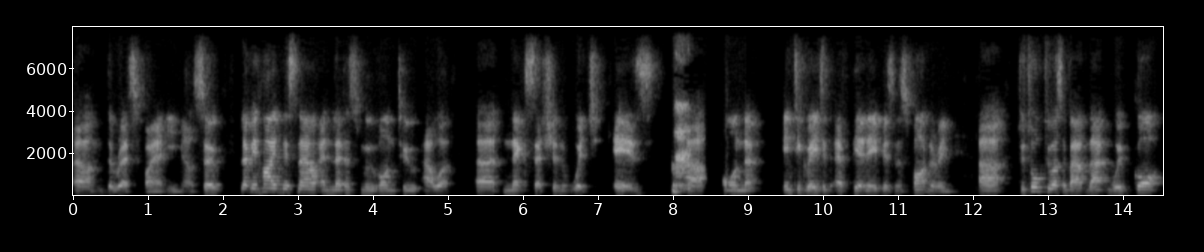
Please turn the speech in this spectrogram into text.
um, the rest via email. So let me hide this now, and let us move on to our uh, next session, which is uh, on integrated FP&A business partnering. Uh, to talk to us about that, we've got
